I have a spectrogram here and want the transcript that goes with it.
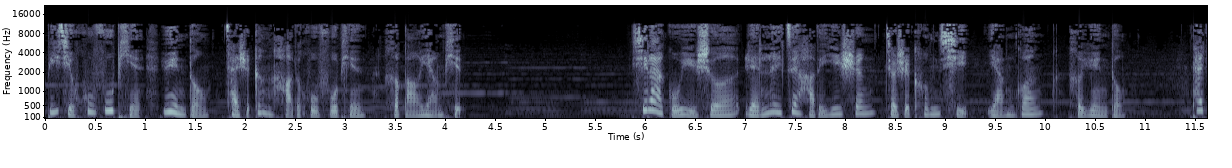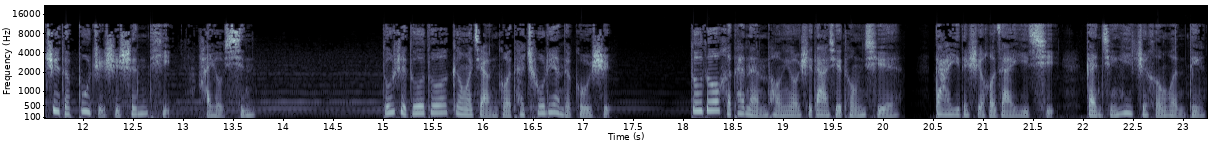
比起护肤品，运动才是更好的护肤品和保养品。希腊古语说：“人类最好的医生就是空气、阳光和运动。”他治的不只是身体，还有心。读者多多跟我讲过她初恋的故事。多多和她男朋友是大学同学。大一的时候在一起，感情一直很稳定。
